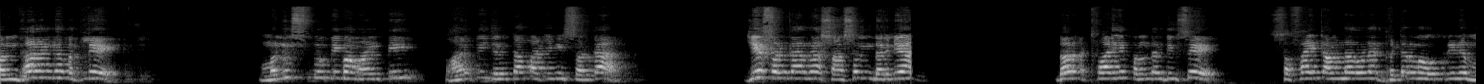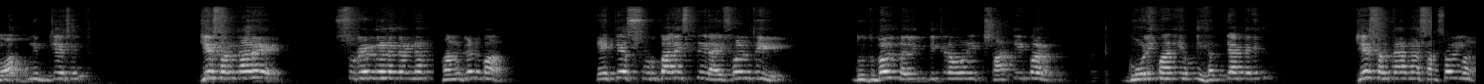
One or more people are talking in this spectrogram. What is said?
બંધારણને બદલે મનુસ્મૃતિમાં માનતી ભારતીય જનતા પાર્ટીની સરકાર, જે સરકારના શાસન દરમિયાન દર અઠવાડિયે પંદર દિવસે સફાઈ કામદારોના ગટરમાં ઉતરીને મોત નીપજે છે. જે સરકારે સુરેન્દ્રનગરના થાનગઢમાં એકે સુડતાલીસની રાઇફલથી દુધબલ દલિત દીકરાઓની છાતી પર ગોળી મારી એમની હત્યા કરી. જે સરકારના શાસનમાં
